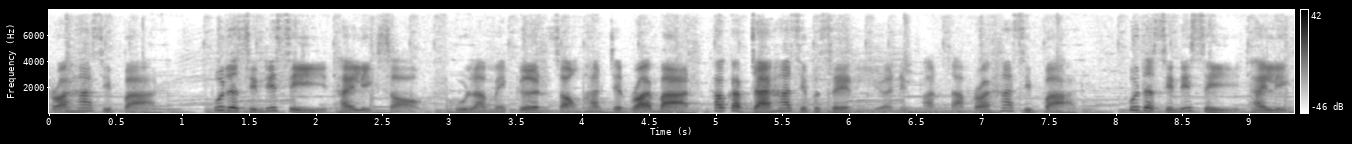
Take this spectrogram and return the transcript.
1,850 บาท ผู้ตัดสินที่ 4 ไทยลีก 2 คู่ละไม่เกิน 2,700 บาท เท่ากับจ่าย 50%เหลือ 1,350 บาท ผู้ตัดสินที่ 4 ไทยลีก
